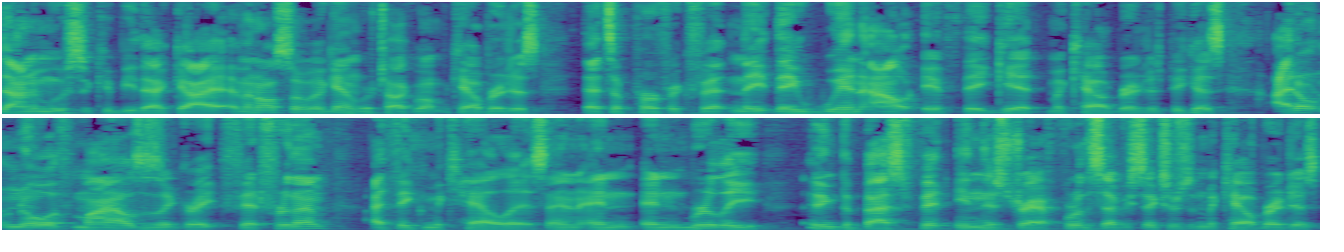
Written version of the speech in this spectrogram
And Musa could be that guy, and then also again, we're talking about Mikal Bridges. That's a perfect fit, and they they win out if they get Mikal Bridges because I don't know if Miles is a great fit for them. I think Mikal is, and and and really, I think the best fit in this draft for the 76ers is Mikal Bridges,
